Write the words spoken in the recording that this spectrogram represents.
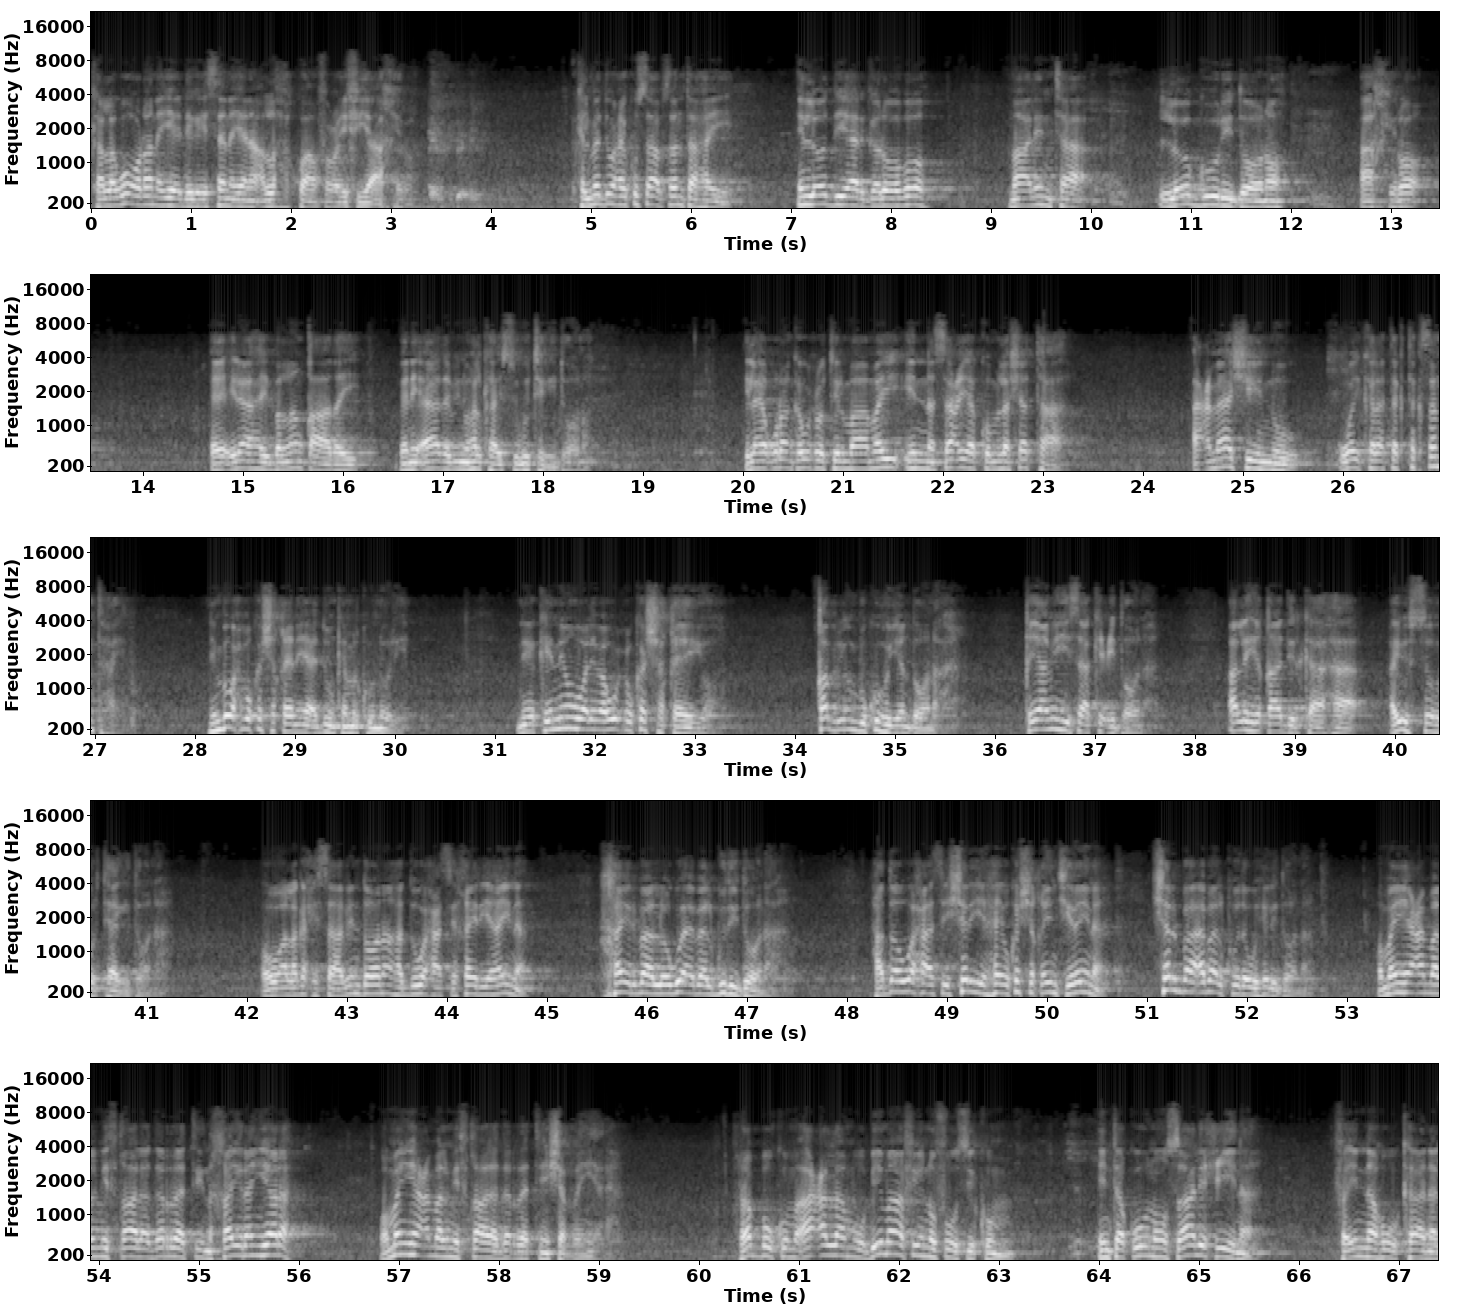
Ka lagu odhanayee dhegaysanayana allah ha ku anfaco if iyo aakhiro kelmaddu waxay ku saabsan tahay in loo diyaar garoobo maalinta loo guuri doono aakhiro ee ilaahay ballan qaaday bani aadam inuu halkaa isugu tegi doono. Ilaahay qur'aanka wuxuu tilmaamay inna sacyakum la shataa acmaashiinnu way kala tagtagsan tahay. Ninba waxbuu ka shaqaynayaa adduunkan markuu noolyahy laakiin nin waliba wuxuu ka shaqeeyo qabri unbuu ku hoyan doonaa. Qiyaamihiisaa kici doona allihii qaadirka ahaa ayuu soo hortaagi doonaa. Oo waa laga xisaabin doonaa hadduu waxaasi khayr yahayna khayr baa loogu abaalgudi doonaa. Hadduu waxaasi shar yahay oo ka shaqayn jirayna shar baa abaalkooda uu heli doonaa. Waman yacmal mihqaala daratin khayran yarah waman yacmal mihqaala daratin sharan yarah rabbukum aclamu bima fii nufuusikum in takunuu saalixiina fainahu kaana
